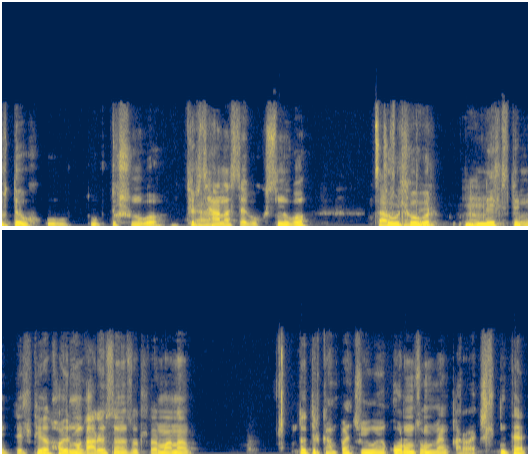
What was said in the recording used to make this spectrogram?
юутай өгдөг шүү нөгөө тэр цаанаас яг өгсөн нөгөө зөвлөгөөгөр нээлттэй мэдээлэл. Тэгээд 2019 оноос судалгаар манай одоо тэр компани чинь юу вэ? 300 мянга гаруй ажилтнтай.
